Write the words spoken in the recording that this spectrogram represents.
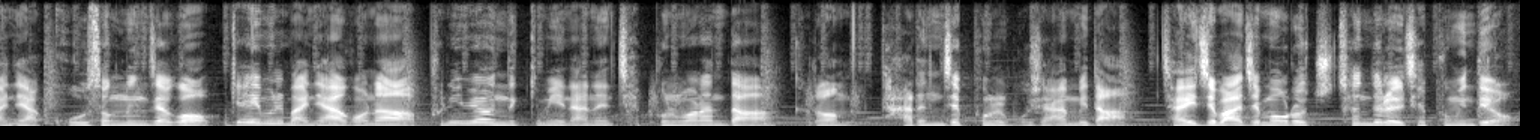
만약 고성능 작업, 게임을 많이 하거나 프리미엄 느낌이 나는 제품을 원한다? 그럼 다른 제품을 보셔야 합니다. 자 이제 마지막으로 추천드릴 제품인데요.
